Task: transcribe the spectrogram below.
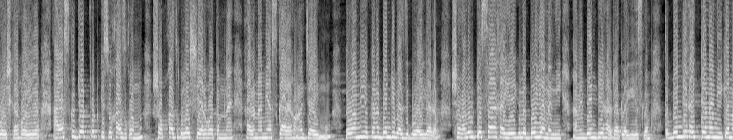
পরিষ্কার করিলাম আর আজকে জটপট কিছু কাজ করম, সব কাজগুলো শেয়ার করতাম না, কারণ আমি আজকে আর এখনও যাইমু। তো আমি ওখানে বেন্ডি বাজি বইলাম সকালে উঠে চা খাই, এইগুলো দই আনানি আমি বেন্ডি হাটাত লাগিয়ে গেছিলাম। তো বেন্ডি খাইতে নানি কেন?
